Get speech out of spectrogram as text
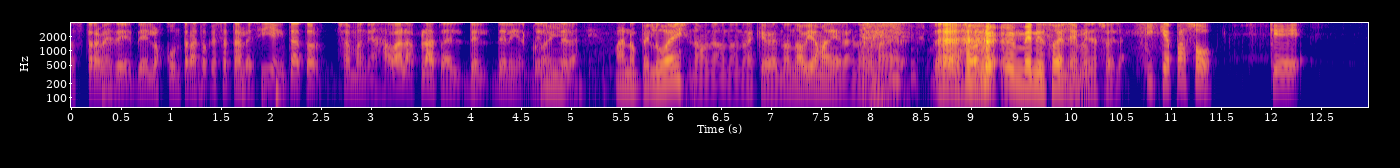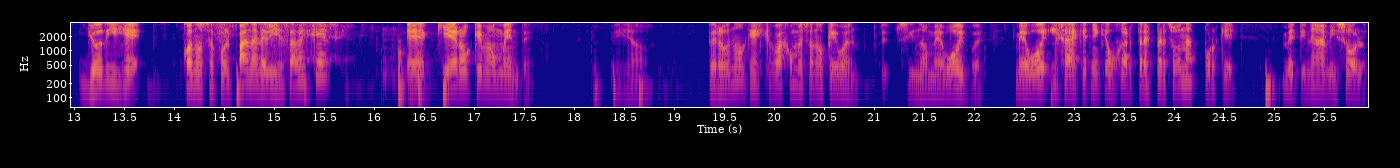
a través de, de los contratos que se establecían y tal, todo, o sea, manejaba la plata del, del, del- del- Coño, de la... Mano pelú ahí. No, no, no, nada que ver, no, no había manera, no había manera. en Venezuela. en ¿no? Venezuela. ¿Y qué pasó? Que yo dije, cuando se fue el pana, le dije, ¿sabes qué? Eh, quiero que me aumenten. Y yo, pero no, que es que vas comenzando, ok, bueno, si no me voy, pues. Me voy y sabes que tienes que buscar tres personas porque me tienes a mí solo.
